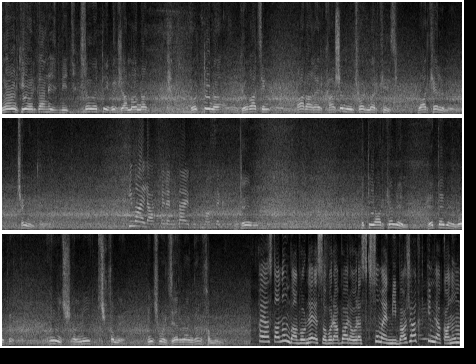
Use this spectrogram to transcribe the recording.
ժողովրդի օրգանիզմից։ Սովետի ժամանակ որ տունը գյուղացին արաղեր քաշում ինչ որ մրգից վարկել եմ չէին թողել Հիմա էլ արկել են, դա եք ուզում ասեք։ Դե պետք է արկել են, հետևեն, որ ինչ ըլնի չխմեն, ինչ որ ձեռնանգան խմում են։ Հայաստանում բանվորները սովորաբար օրը սկսում են մի բաժակ, հիմնականում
